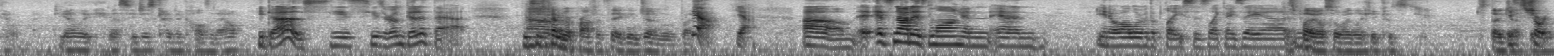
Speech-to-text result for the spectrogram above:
you know, you gotta like Amos. He just kind of calls it out, He does. He's he's real good at that. which is Um, kind of a prophet thing in general. But Yeah, yeah. Um, it- it's not as long and and you know all over the place as like Isaiah. it's probably also why I like it because it's digestible. it's short.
